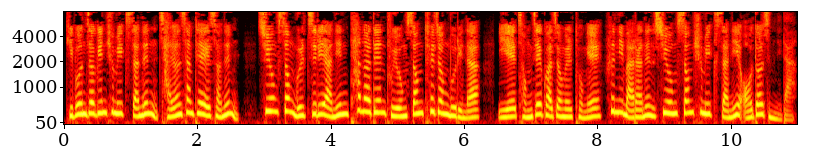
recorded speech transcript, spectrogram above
기본적인 휴믹산은 자연 상태에서는 수용성 물질이 아닌 탄화된 부용성 퇴적물이나 이의 정제 과정을 통해 흔히 말하는 수용성 휴믹산이 얻어집니다.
